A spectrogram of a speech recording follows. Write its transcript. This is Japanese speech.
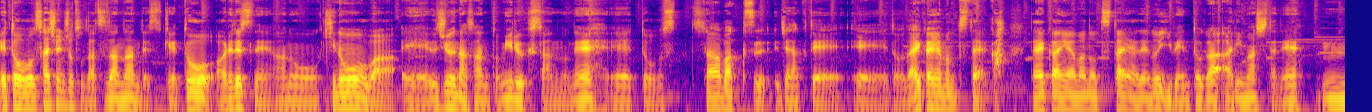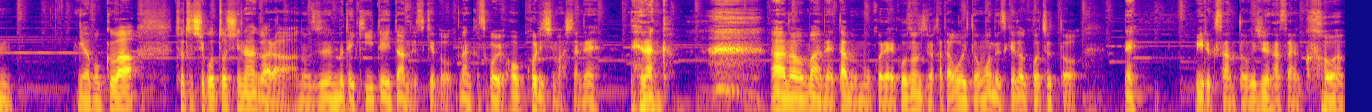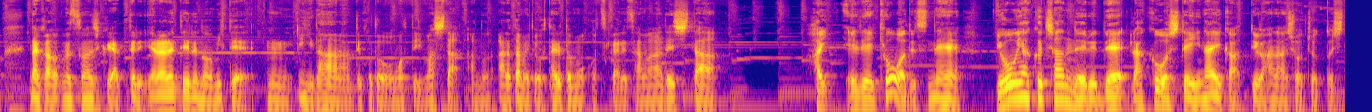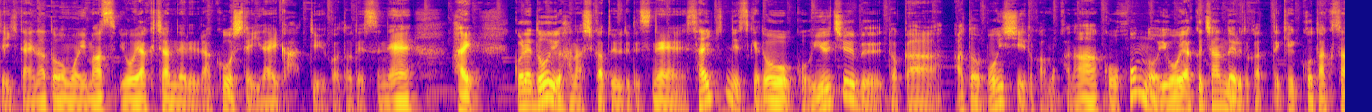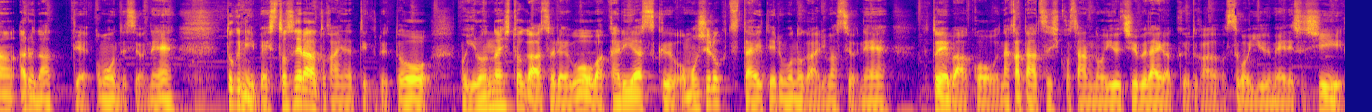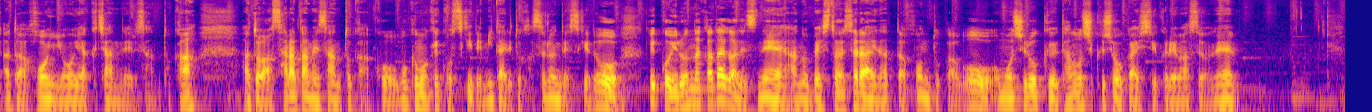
えっと、最初にちょっと雑談なんですけど、あれですね、あの、昨日は、えー、宇宙なさんとミルクさんのね、えっと、スターバックスじゃなくて、えっと、代官山の蔦屋か、代官山の蔦屋でのイベントがありましたね。うん。いや僕はちょっと仕事しながらあのズームで聞いていたんですけどなんかすごいほっこりしましたね。でなんかあのまあね多分もうこれご存知の方多いと思うんですけどこうちょっとねミルクさんと宇宙ナさんこう 仲睦まじくやってるやられているのを見て、うん、いいなあなんてことを思っていました。あの改めてお二人ともお疲れ様でした。はい。えで今日はですねようやくチャンネルで楽をしていないかっていう話をちょっとしていきたいなと思います。ようやくチャンネルで楽をしていないかっていうことですね。はい。これどういう話かというとですね、最近ですけど、こう YouTube とか、あと voicy とかもかな、こう本の要約チャンネルとかって結構たくさんあるなって思うんですよね。特にベストセラーとかになってくると、もういろんな人がそれを分かりやすく面白く伝えているものがありますよね。例えばこう中田敦彦さんの YouTube 大学とかすごい有名ですしあとは本要約チャンネルさんとかあとはサラタメさんとかこう僕も結構好きで見たりとかするんですけど結構いろんな方がですねあのベストセラーになった本とかを面白く楽しく紹介してくれますよね。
